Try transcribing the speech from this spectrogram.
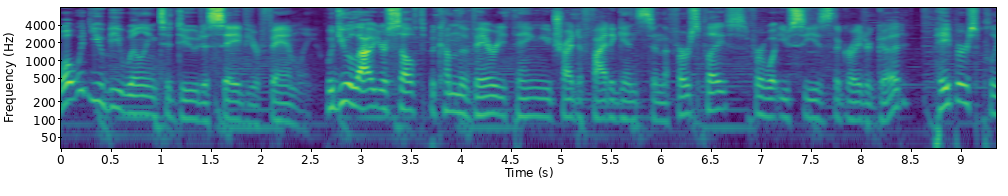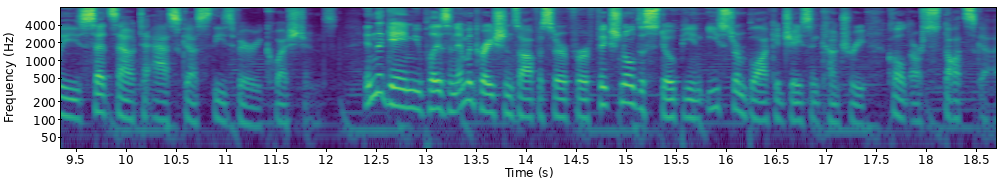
What would you be willing to do to save your family? Would you allow yourself to become the very thing you tried to fight against in the first place for what you see as the greater good? Papers, Please sets out to ask us these very questions. In the game, you play as an immigrations officer for a fictional dystopian Eastern Bloc adjacent country called Arstotzka.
